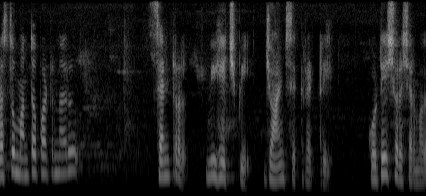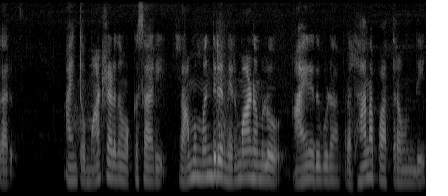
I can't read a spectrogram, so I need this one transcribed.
ప్రస్తుతం మనతో పాటు ఉన్నారు central VHP joint secretary Koteswara Sharma గారు. ఆయనతో మాట్లాడదాం ఒక్కసారి. రామ మందిర నిర్మాణంలో ఆయనది కూడా ప్రధాన పాత్ర ఉంది.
